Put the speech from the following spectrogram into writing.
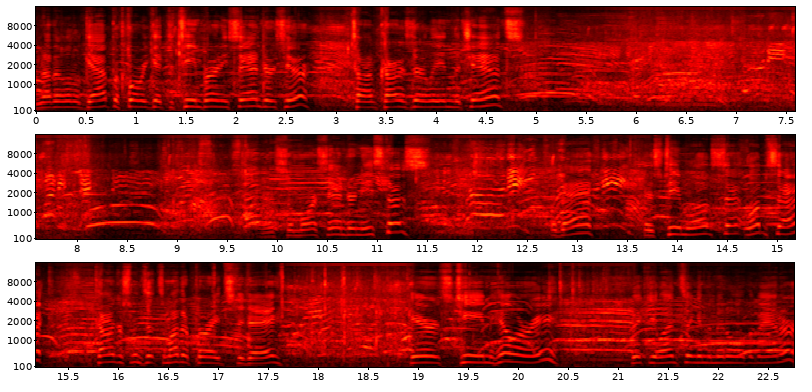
Another little gap before we get to Team Bernie Sanders here. Tom Karsner leading the chance. Some more Sandernistas. The Beth is Team Loebsack. Congressman's at some other parades today. Here's Team Hillary. Vicki Lensing in the middle of the banner.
